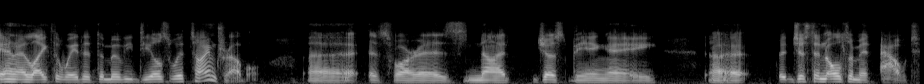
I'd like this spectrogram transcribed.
and I like the way that the movie deals with time travel, uh, as far as not just being a uh, just an ultimate out.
